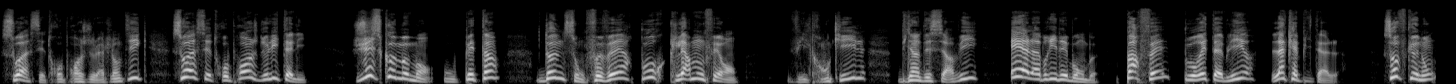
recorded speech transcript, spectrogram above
Soit c'est trop proche de l'Atlantique, soit c'est trop proche de l'Italie. Jusqu'au moment où Pétain donne son feu vert pour Clermont-Ferrand. Ville tranquille, bien desservie et à l'abri des bombes. Parfait pour établir la capitale. Sauf que non,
